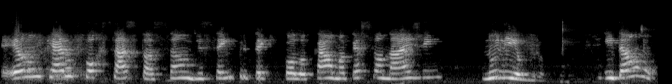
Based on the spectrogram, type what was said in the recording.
eu não quero forçar a situação de sempre ter que colocar uma personagem no livro. Então,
